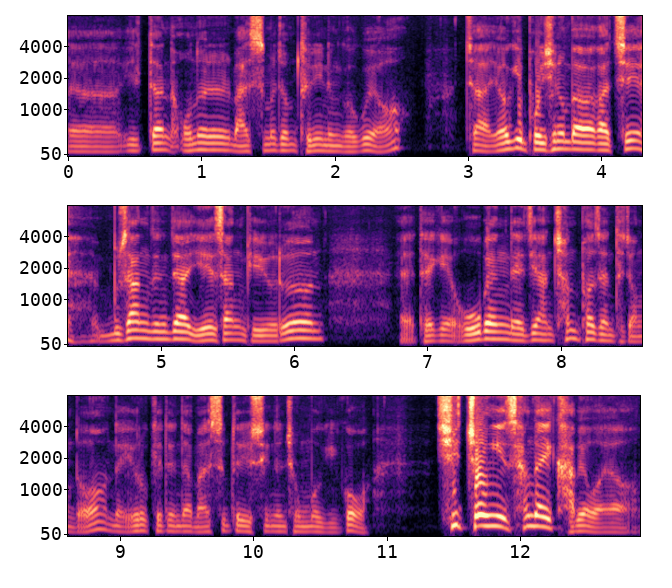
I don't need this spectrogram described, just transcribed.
어, 일단 오늘 말씀을 좀 드리는 거고요. 자, 여기 보시는 바와 같이 무상증자 예상 비율은 예, 대개 500 내지 한 1000% 정도 네, 이렇게 된다 말씀드릴 수 있는 종목이고 시총이 상당히 가벼워요.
